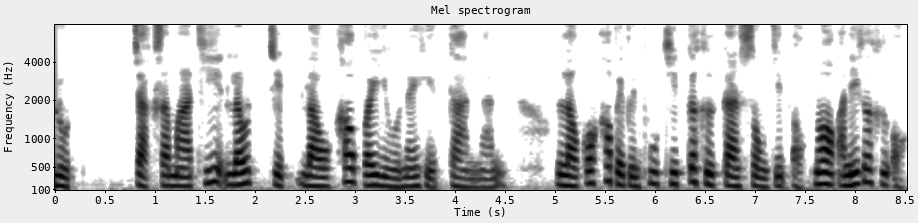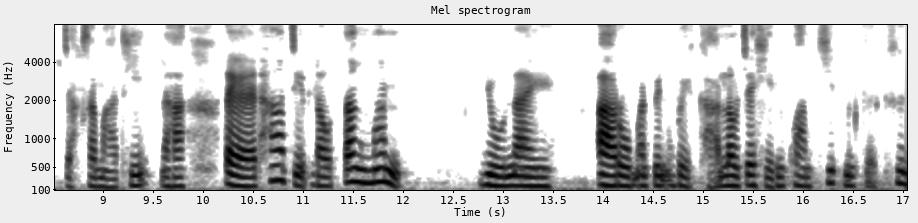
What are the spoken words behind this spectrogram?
หลุด จากสมาธิแล้วจิตเราเข้าไปอยู่ในเหตุการณ์นั้น เราก็เข้าไปเป็นผู้คิดก็คือการส่งจิตออกนอก อันนี้ก็คือออกจากสมาธินะคะแต่ถ้าจิตเราตั้งมั่นอยู่ในอารมณ์อันเป็นอุเบกขาเราจะเห็นความคิดมันเกิดขึ้น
